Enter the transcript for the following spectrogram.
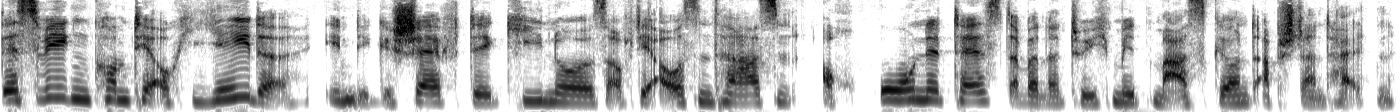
Deswegen kommt hier auch jeder in die Geschäfte, Kinos, auf die Außenterrassen, auch ohne Test, aber natürlich mit Maske und Abstand halten.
